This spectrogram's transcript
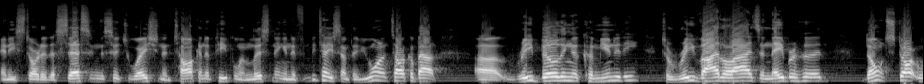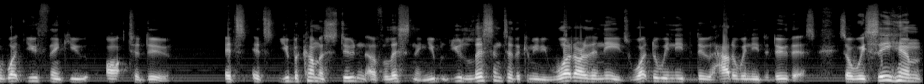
and he started assessing the situation and talking to people and listening. And if, let me tell you something, if you want to talk about uh, rebuilding a community, to revitalize a neighborhood, don't start with what you think you ought to do it's, it's you become a student of listening. You, you listen to the community. What are the needs? What do we need to do? How do we need to do this? So we see him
